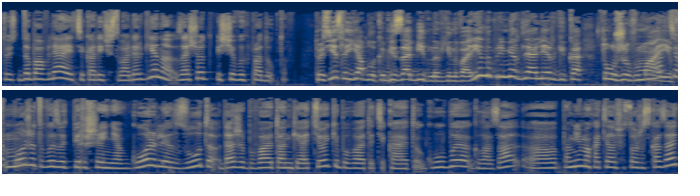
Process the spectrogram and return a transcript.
то есть добавляете количество аллергена за счет пищевых продуктов. То есть, если яблоко безобидно в январе, например, для аллергика, то уже в мае... Знаете, может вызвать першение в горле, зуд, даже бывают ангиотеки, бывают отекают губы, глаза. А, помимо, хотела еще тоже сказать,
